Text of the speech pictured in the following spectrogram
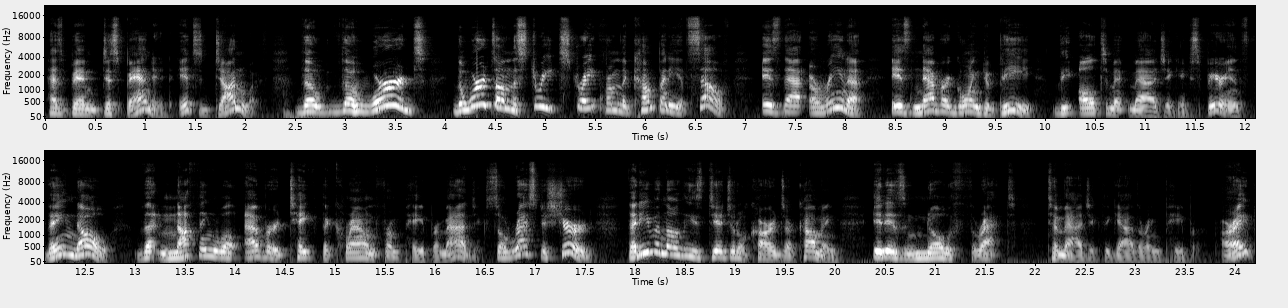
has been disbanded. It's done with. The the words the words on the street straight from the company itself is that arena is never going to be the ultimate magic experience. They know that nothing will ever take the crown from paper magic. So rest assured that even though these digital cards are coming, it is no threat to Magic the Gathering paper. All right?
